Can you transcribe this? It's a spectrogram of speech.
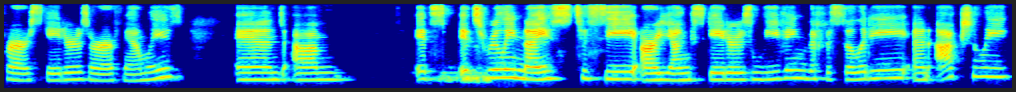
for our skaters or our families. And um, it's it's really nice to see our young skaters leaving the facility and actually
